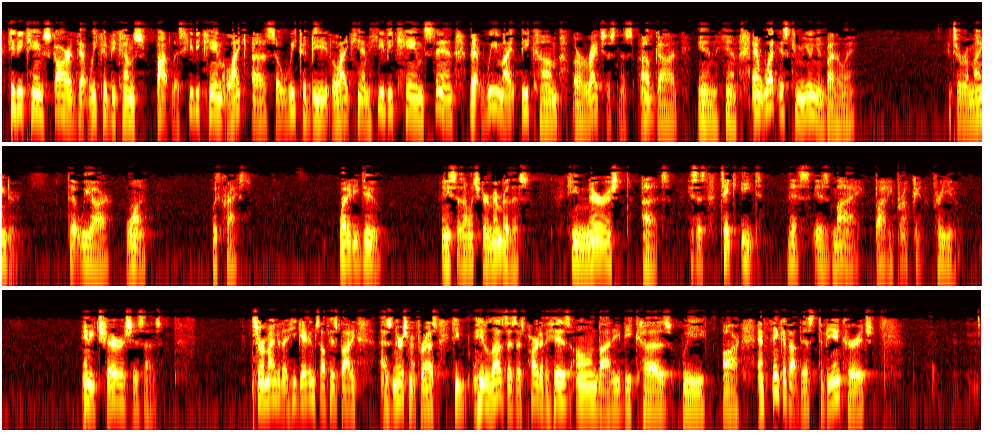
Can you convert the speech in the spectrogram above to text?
He became scarred that we could become spotless. He became like us so we could be like Him. He became sin that we might become the righteousness of God in Him. And what is communion, by the way? It's a reminder that we are one with Christ. What did he do? And he says, I want you to remember this. He nourished us. He says, Take, eat. This is my body broken for you. And he cherishes us. It's a reminder that he gave himself his body as nourishment for us. He, he loves us as part of his own body because we are. And think about this to be encouraged.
